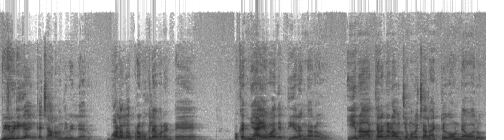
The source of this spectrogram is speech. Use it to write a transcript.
విడివిడిగా ఇంకా చాలామంది వెళ్ళారు. వాళ్ళలో ప్రముఖులు ఎవరంటే ఒక న్యాయవాది టి రంగారావు. ఈయన తెలంగాణ ఉద్యమంలో చాలా యాక్టివ్గా ఉండేవారు.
